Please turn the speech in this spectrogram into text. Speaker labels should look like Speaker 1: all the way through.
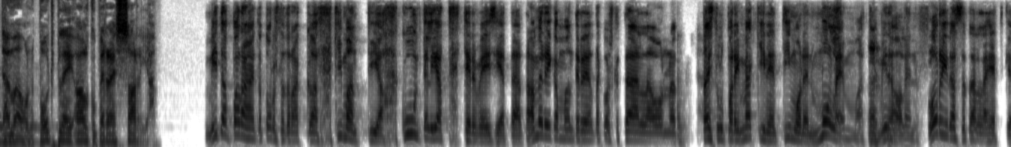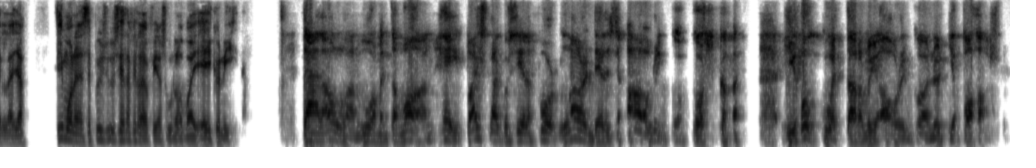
Speaker 1: Tämä on Podplay alkuperäissarja.
Speaker 2: Mitä parhainta torstaita rakkaat kimanttia kuuntelijat, terveisiä täältä Amerikan mantereelta, koska täällä on taistelupari Mäkinen, Timonen molemmat. Ja minä olen Floridassa tällä hetkellä ja Timonen, se pysyy siellä Philadelphian suunnalla vai eikö niin?
Speaker 3: Täällä ollaan huomenta vaan. Hei, paistaako siellä Fort Lauderdaleissa aurinko, koska joukkue tarvii aurinkoa nyt ja pahasti.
